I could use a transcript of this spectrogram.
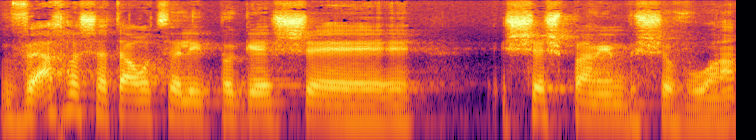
ואחלה שאתה רוצה להיפגש אה, שש פעמים בשבוע,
